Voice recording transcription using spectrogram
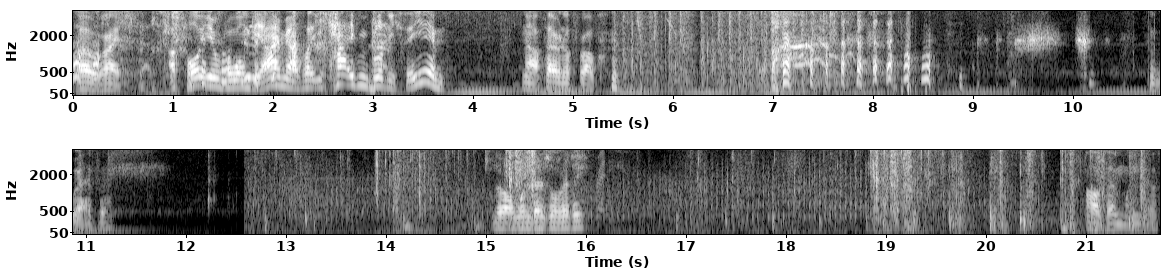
oh right. I thought you were the one behind me. I was like, you can't even bloody see him. No, fair enough, Rob. Whatever. They're on windows already. Oh, them windows.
